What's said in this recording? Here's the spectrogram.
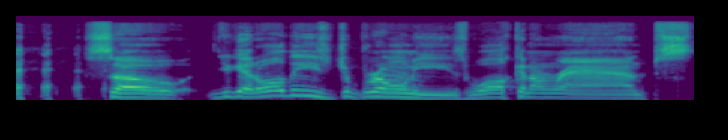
so you get all these jabronis walking around, psst,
